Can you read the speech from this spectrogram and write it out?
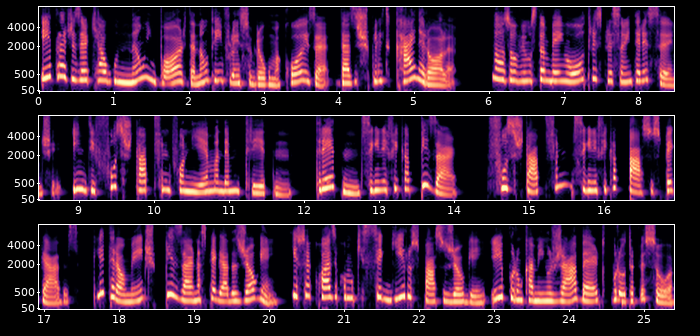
E para dizer que algo não importa, não tem influência sobre alguma coisa, das spielt keine Rolle. Nós ouvimos também outra expressão interessante, in die Fußstapfen von jemandem treten. Treten significa pisar. Fußstapfen significa passos, pegadas. Literalmente, pisar nas pegadas de alguém. Isso é quase como que seguir os passos de alguém, ir por um caminho já aberto por outra pessoa.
